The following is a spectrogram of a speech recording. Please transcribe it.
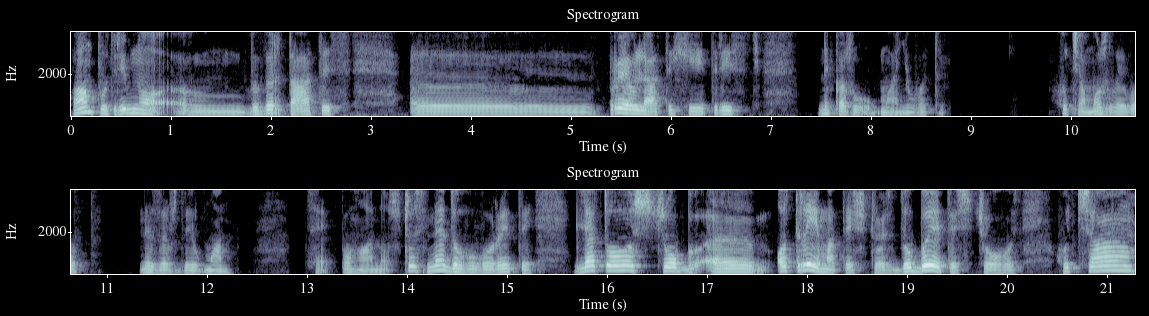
вам потрібно ем, вивертатись, е, проявляти хитрість, не кажу обманювати. Хоча, можливо, не завжди обман. Це погано. Щось не договорити для того, щоб е, отримати щось, добитись чогось. Хоча,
